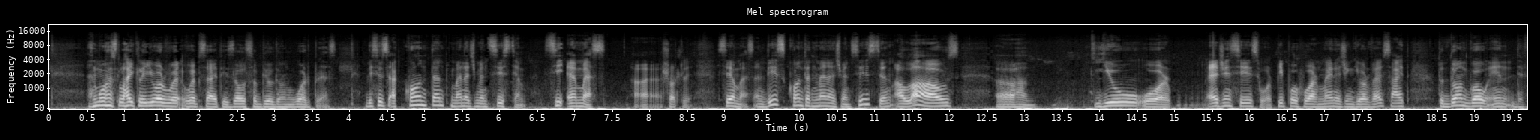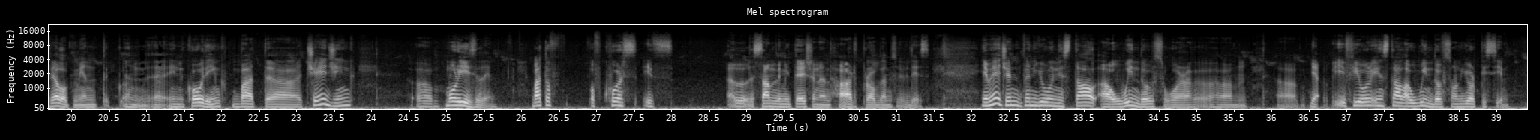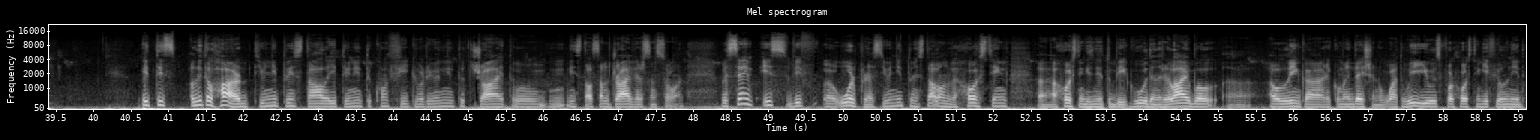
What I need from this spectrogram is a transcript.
And most likely your website is also built on WordPress. This is a content management system, CMS, uh, shortly, CMS. And this content management system allows um, you or agencies or people who are managing your website to don't go in development and uh, in coding but uh, changing uh, more easily. But of of course it's uh, some limitation and hard problems with this. Imagine when you install a windows or um, uh, yeah if you install a windows on your pc it is a little hard. You need to install it. You need to configure. You need to try to install some drivers and so on the same is with uh, WordPress. You need to install on the hosting. Uh, hosting need to be good and reliable. Uh, I'll link a recommendation what we use for hosting if you'll need.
